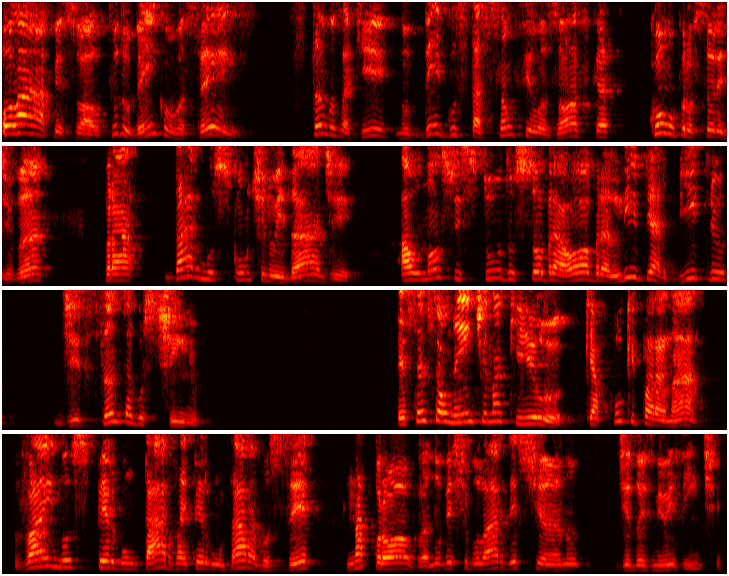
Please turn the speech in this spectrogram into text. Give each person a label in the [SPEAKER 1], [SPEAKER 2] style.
[SPEAKER 1] Olá, pessoal, tudo bem com vocês? Estamos aqui no Degustação Filosófica com o professor Edivan para darmos continuidade ao nosso estudo sobre a obra Livre-Arbítrio de Santo Agostinho. Essencialmente naquilo que a PUC Paraná vai nos perguntar, vai perguntar a você na prova, no vestibular deste ano de 2020.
